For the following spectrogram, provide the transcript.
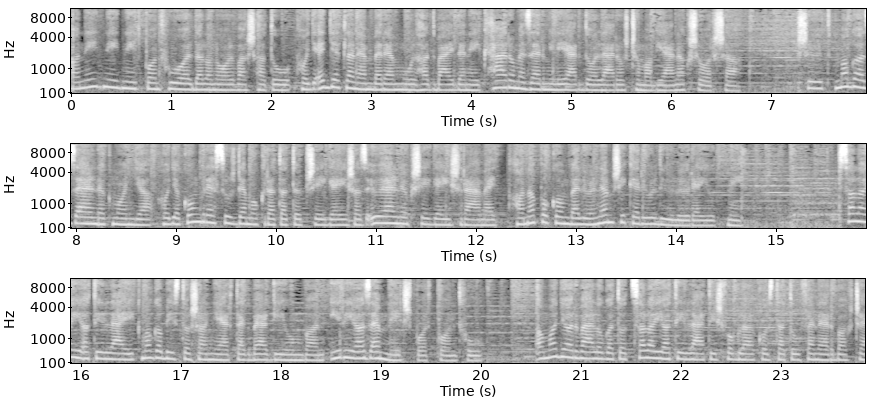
A 444.hu oldalon olvasható, hogy egyetlen emberen múlhat Bidenék 3000 milliárd dolláros csomagjának sorsa. Sőt, maga az elnök mondja, hogy a kongresszus demokrata többsége és az ő elnöksége is rámegy, ha napokon belül nem sikerül dűlőre jutni. Szalai Attiláik magabiztosan nyertek Belgiumban, írja az m4sport.hu. A magyar válogatott Szalai Attillát is foglalkoztató Fenerbahce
